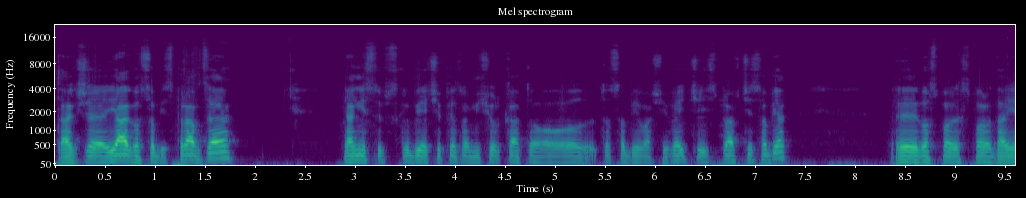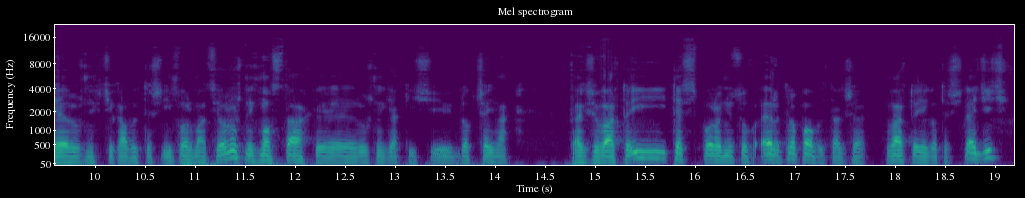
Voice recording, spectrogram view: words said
Także ja go sobie sprawdzę. Jak nie subskrybujecie Piotra Misiurka, to, to sobie właśnie wejdźcie i sprawdźcie sobie. Y, Bo sporo, sporo daje różnych ciekawych też informacji o różnych mostach, y, różnych jakichś blockchainach. Także warto i też sporo newsów airdropowych, także warto jego też śledzić.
